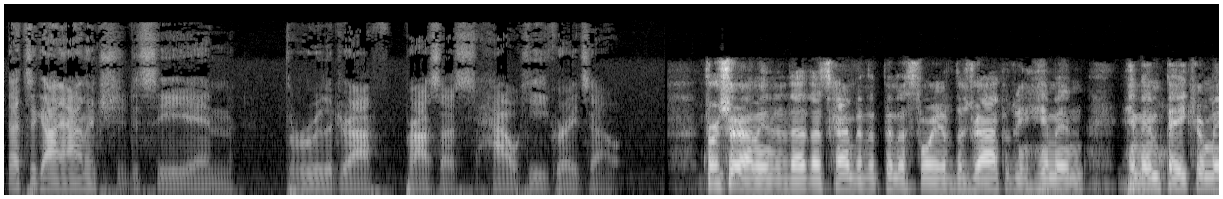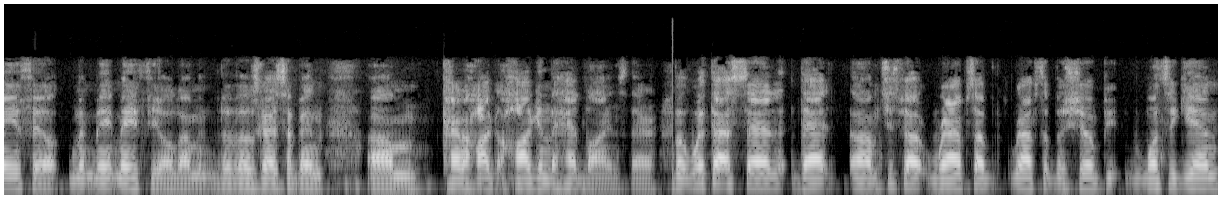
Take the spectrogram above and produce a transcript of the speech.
that's a guy I'm interested to see in through the draft process how he grades out. For sure, I mean that, that's kind of been the, been the, story of the draft between him and him and Baker Mayfield. May, Mayfield, I mean those guys have been um, kind of hog, hogging the headlines there. But with that said, that um, just about wraps up wraps up the show. Once again,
